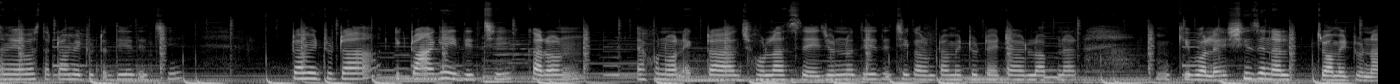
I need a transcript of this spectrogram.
আমি অবস্থা টমেটোটা দিয়ে দিচ্ছি। টমেটোটা একটু আগেই দিচ্ছি, কারণ এখন অনেকটা ঝোল আছে, এই জন্য দিয়ে দিচ্ছি, কারণ টমেটোটা এটা হলো আপনার কি বলে সিজনাল টমেটো না,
